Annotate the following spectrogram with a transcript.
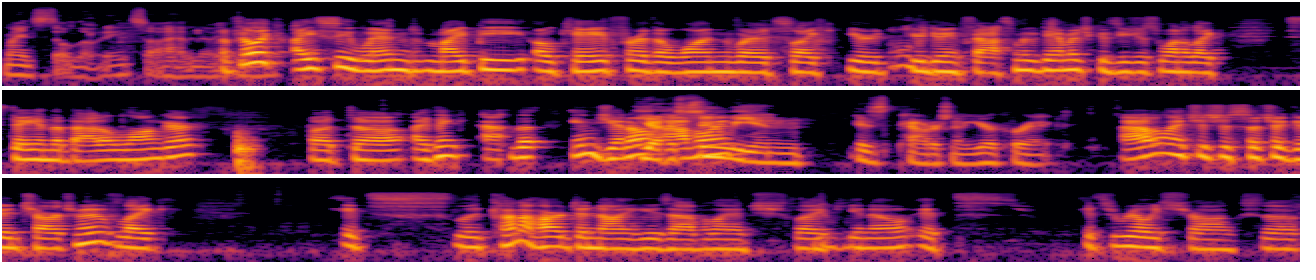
Mine's still loading, so I have no. I idea. feel like icy wind might be okay for the one where it's like you're you're doing fast move damage because you just want to like stay in the battle longer. But uh, I think a- the in general, yeah, avalanche, Hisuian is Powder Snow. You're correct. avalanche is just such a good charge move. Like it's kind of hard to not use avalanche. Like you know, it's it's really strong. So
